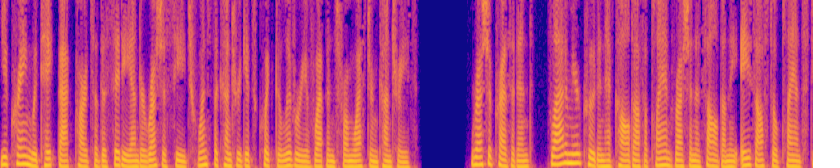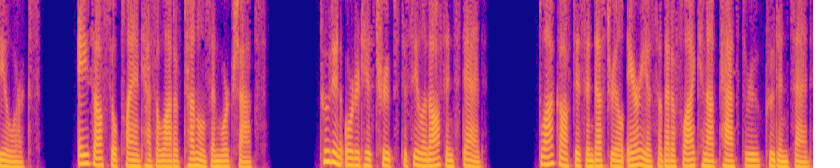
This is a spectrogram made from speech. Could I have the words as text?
Ukraine would take back parts of the city under Russia's siege once the country gets quick delivery of weapons from Western countries. Russia President Vladimir Putin had called off a planned Russian assault on the Azovstal plant steelworks. Azovstal plant has a lot of tunnels and workshops. Putin ordered his troops to seal it off instead. Block off this industrial area so that a fly cannot pass through, Putin said.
